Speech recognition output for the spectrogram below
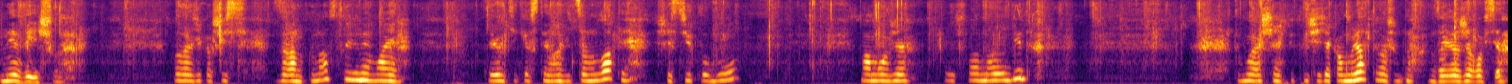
не вийшло. Олежика щось зранку настрою немає. То його тільки встигла відсанувати, ще світло було. Мама вже прийшла на обід. Тому я ще підключить акумулятора, щоб заряджався.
